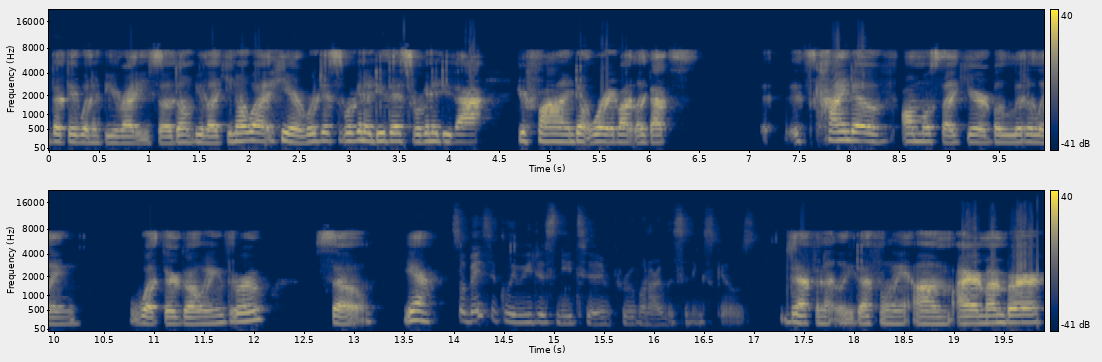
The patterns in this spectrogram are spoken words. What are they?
that they wouldn't be ready. So don't be like, you know what, here, we're just, we're to do this, we're to do that. You're fine. Don't worry about it. Like, that's, it's kind of almost like you're belittling what they're going through. So, yeah. So basically, we just need to improve on our listening skills. Definitely, definitely. Um, I remember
